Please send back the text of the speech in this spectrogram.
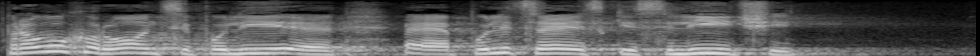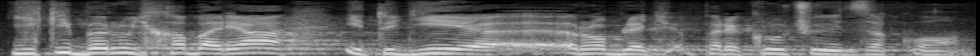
Правоохоронці, полі, е, е, поліцейські, слідчі, які беруть хабаря і тоді е, роблять, перекручують закон.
